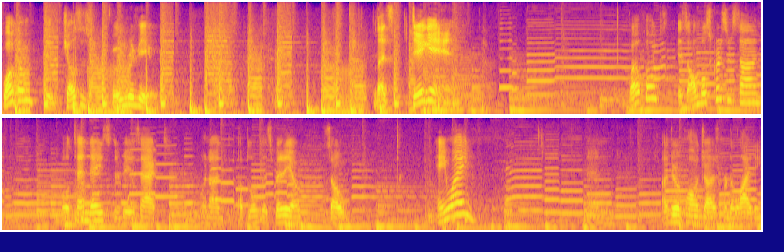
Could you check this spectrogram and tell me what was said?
Welcome to Joseph's Food Review. Let's dig in. Well, folks, it's almost Christmas time. Well, 10 days to be exact when I upload this video. So, anyway, and I do apologize for the lighting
